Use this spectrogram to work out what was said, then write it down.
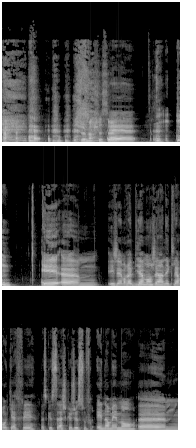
Je marche seul. et et j'aimerais bien manger un éclair au café, parce que sache que je souffre énormément euh,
